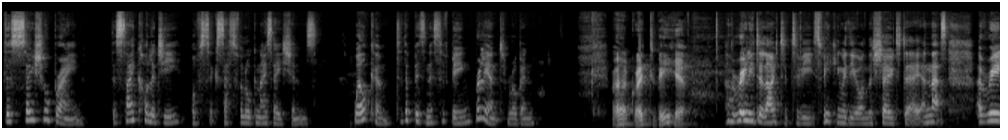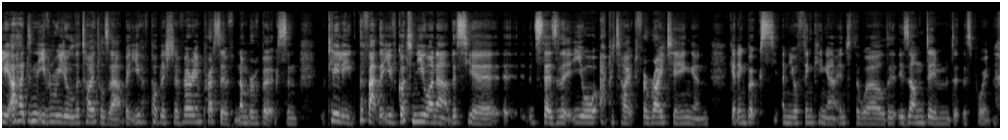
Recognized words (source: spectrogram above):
The Social Brain The Psychology of Successful Organizations. Welcome to the business of being brilliant, Robin. Oh, great to be here. I'm really delighted to be speaking with you on the show today. And that's a really, I didn't even read all the titles out, but you have published a very impressive number of books. And clearly, the fact that you've got a new one out this year uh, says that your appetite for writing and getting books and your thinking out into the world is undimmed at this point.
